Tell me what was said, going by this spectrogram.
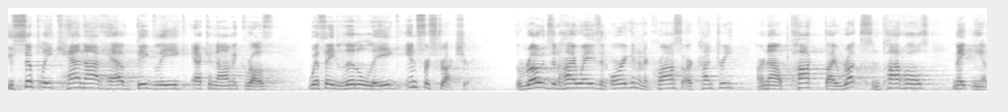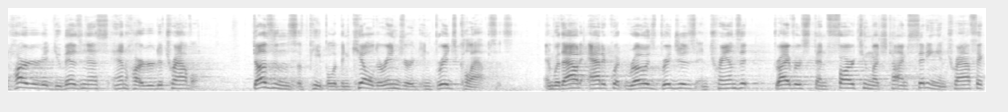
You simply cannot have big league economic growth with a little league infrastructure. The roads and highways in Oregon and across our country are now pocked by ruts and potholes making it harder to do business and harder to travel. Dozens of people have been killed or injured in bridge collapses. And without adequate roads, bridges, and transit, drivers spend far too much time sitting in traffic,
